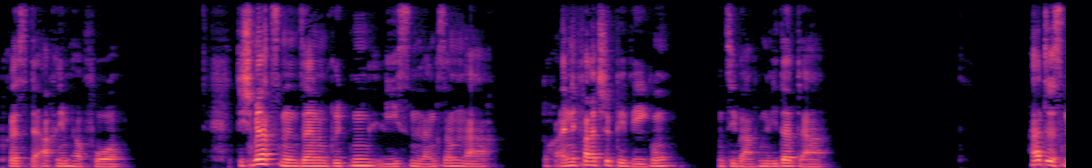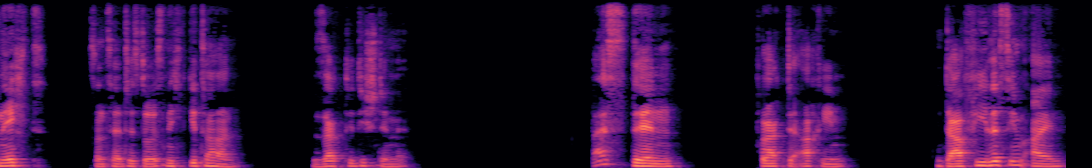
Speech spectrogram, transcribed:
presste Achim hervor. Die Schmerzen in seinem Rücken ließen langsam nach, doch eine falsche Bewegung und sie waren wieder da. Hat es nicht, sonst hättest du es nicht getan, sagte die Stimme. Was denn? fragte Achim. Und da fiel es ihm ein.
